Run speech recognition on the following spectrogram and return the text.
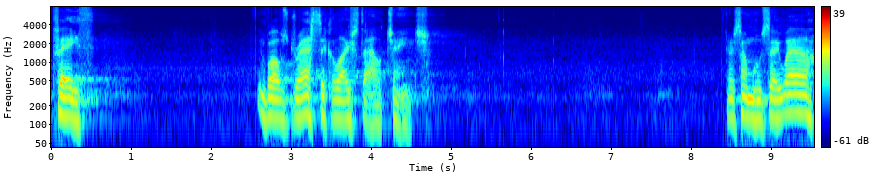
faith involves drastic lifestyle change. There's some who say, well,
